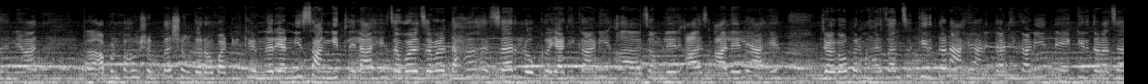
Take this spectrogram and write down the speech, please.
धन्यवाद. आपण पाहू शकता शंकरराव पाटील खेमनर यांनी सांगितलेलं आहे जवळजवळ दहा हजार लोक या ठिकाणी जमले आज आलेले आहेत. जळगावकर महाराजांचं कीर्तन आहे आणि त्या ठिकाणी ते कीर्तनाचा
